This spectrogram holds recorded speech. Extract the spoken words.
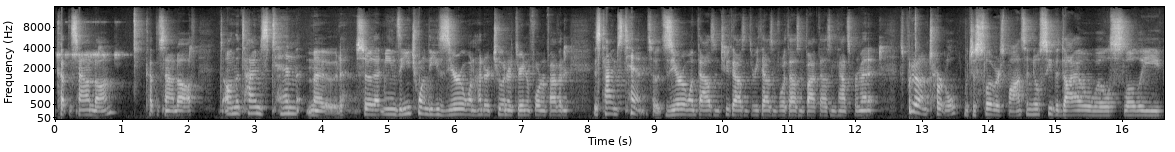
Cut the sound on, cut the sound off on the times 10 mode. So that means that each one of these 0, 100, 200, 300, 400, 500 is times 10. So it's 0, 1000, 2000, 3000, 4000, 5000 counts per minute. Let's put it on turtle, which is slow response, and you'll see the dial will slowly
